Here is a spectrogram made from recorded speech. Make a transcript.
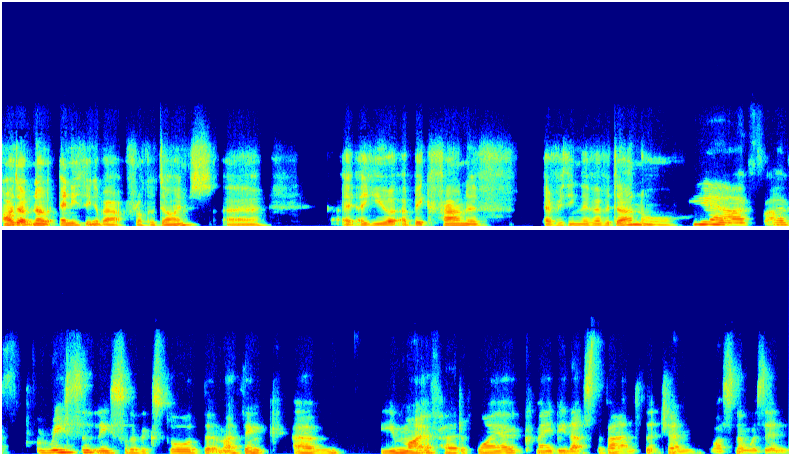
I don't know anything about Flock of Dimes. Uh, are you a big fan of everything they've ever done, or? Yeah, I've I've recently sort of explored them. I think um, you might have heard of Wye Oak. Maybe that's the band that Jenn Wasner was in.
